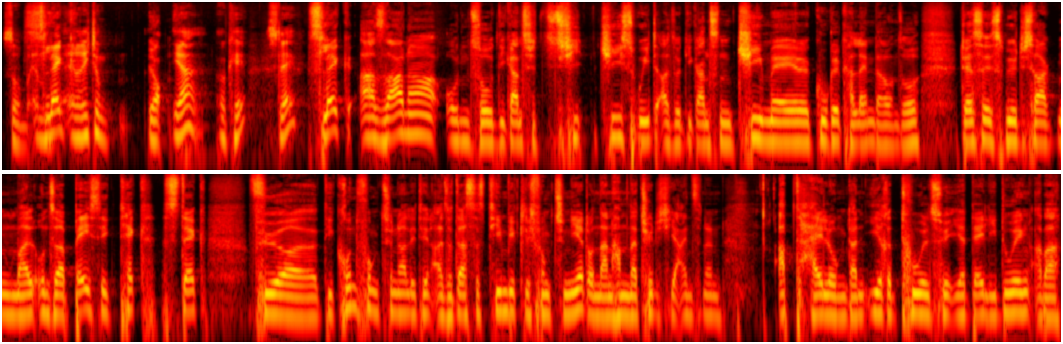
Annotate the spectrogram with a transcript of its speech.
So in, in Richtung Ja. Ja, okay. Slack? Slack, Asana und so die ganze G Suite, also die ganzen Gmail, Google Kalender und so. Das ist, würde ich sagen, mal unser Basic Tech Stack für die Grundfunktionalität, also dass das Team wirklich funktioniert und dann haben natürlich die einzelnen Abteilungen dann ihre Tools für ihr Daily Doing, aber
